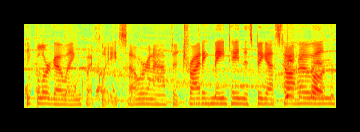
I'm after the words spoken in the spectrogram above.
people are going quickly, so we're gonna have to try to maintain this big ass Tahoe and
